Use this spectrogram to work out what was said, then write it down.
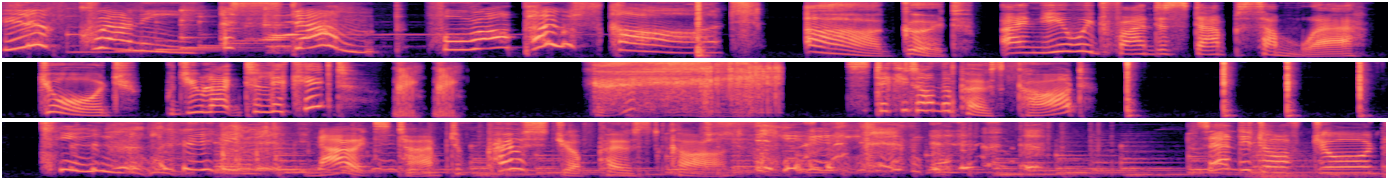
Look, Granny, a stamp for our postcard. Ah, good. I knew we'd find a stamp somewhere. George, would you like to lick it? Stick it on the postcard. now it's time to post your postcard. Send it off, George.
